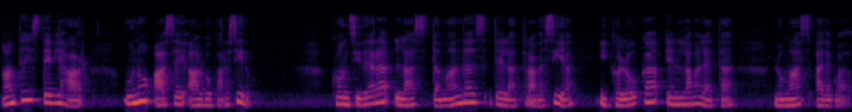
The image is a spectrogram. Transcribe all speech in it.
Antes de viajar, uno hace algo parecido. Considera las demandas de la travesía y coloca en la maleta lo más adecuado.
